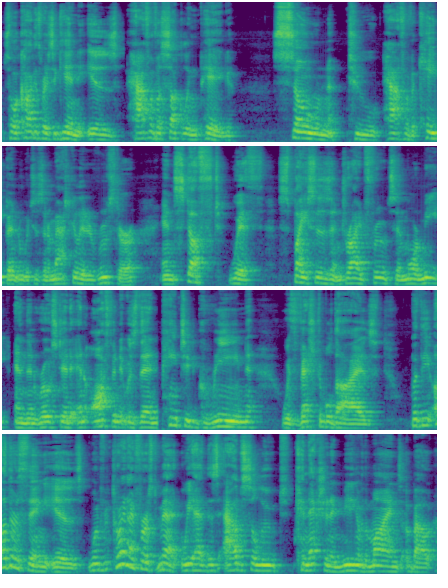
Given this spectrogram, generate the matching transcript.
So a cockentrice again is half of a suckling pig sewn to half of a capon, which is an emasculated rooster, and stuffed with spices and dried fruits and more meat and then roasted. And often it was then painted green with vegetable dyes. But the other thing is, when Victoria and I first met, we had this absolute connection and meeting of the minds about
